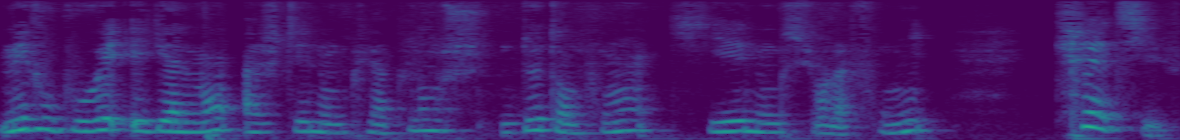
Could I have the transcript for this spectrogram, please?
Mais vous pouvez également acheter donc la planche de tampon qui est donc sur la fourmi créative.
